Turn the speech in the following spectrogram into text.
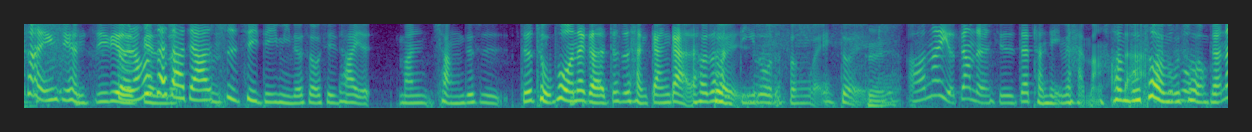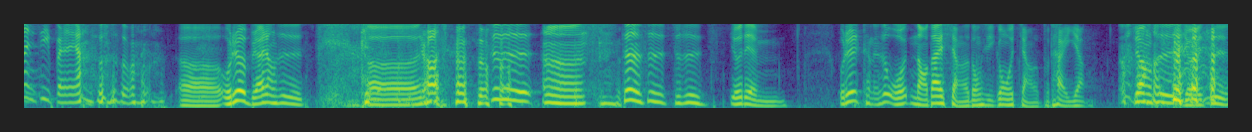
突然引起很激烈的对，然后在大家士气低迷的时候，其实他也蛮常就是就是突破那个就是很尴尬的或者很低落的氛围。对，对，哦，那有这样的人，其实，在团体里面还蛮好的啊、很不错，很不错。那你自己本人要说什么？呃，我觉得比较像是，呃，你要讲什么？就是嗯，真的是就是有点，我觉得可能是我脑袋想的东西跟我讲的不太一样，就像是有一次，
